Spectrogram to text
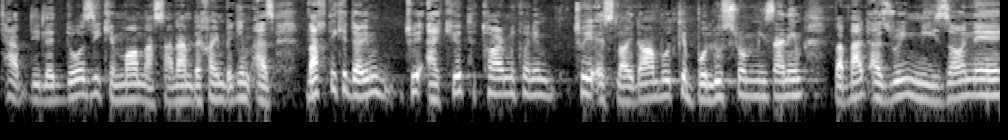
تبدیل دوزی که ما مثلا بخوایم بگیم از وقتی که داریم توی اکیوت کار می‌کنیم توی اسلاید هم بود که بلوس رو می‌زنیم و بعد از روی میزان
